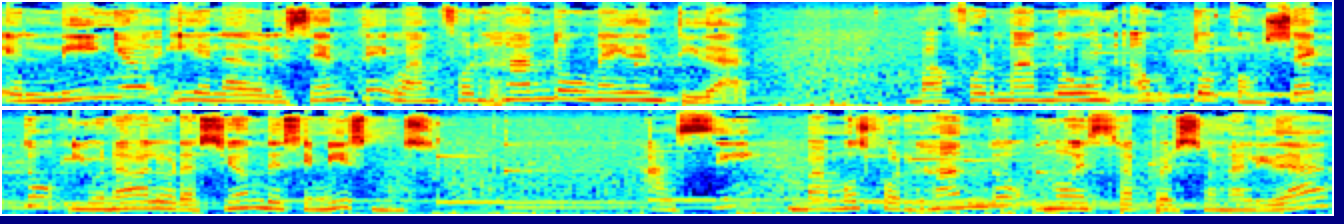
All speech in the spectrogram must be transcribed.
El niño y el adolescente van forjando una identidad, van formando un autoconcepto y una valoración de sí mismos. Así vamos forjando nuestra personalidad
